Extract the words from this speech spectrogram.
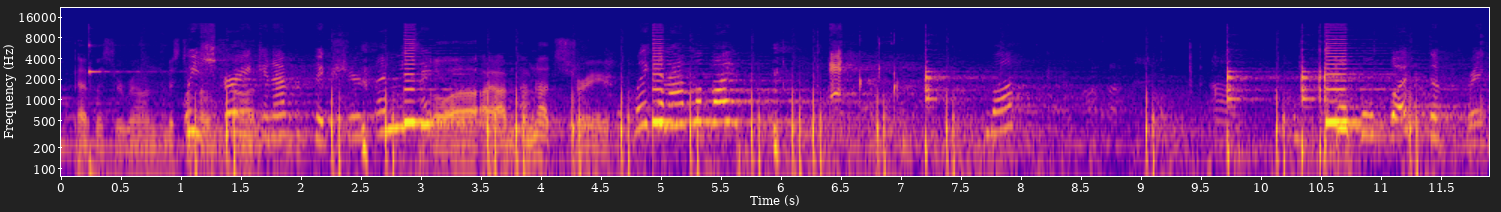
Guy? Yep, Pet Mr. Brown. Mr. Wait, Brown's straight, God. can I have a picture? Let me see. Oh, uh, I, I'm, I'm not straight. Wait, can I have a bite? What? Oh. what the frick?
